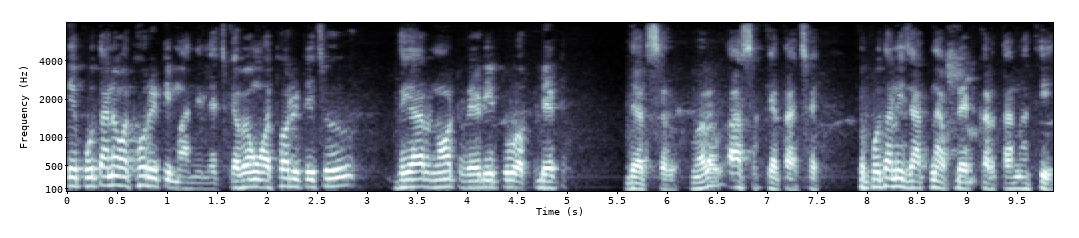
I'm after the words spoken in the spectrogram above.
એ પોતાને ઓથોરિટી માની લે છે કે હવે હું ઓથોરિટી છું they are not ready to update their self બરાબર? આ શક્યતા છે કે પોતાની જાતને અપડેટ કરતા નથી.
